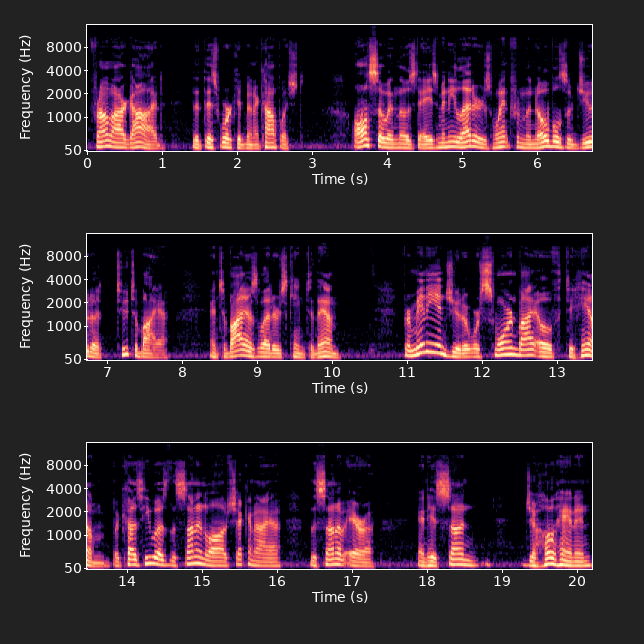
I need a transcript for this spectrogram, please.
from our God that this work had been accomplished. Also in those days many letters went from the nobles of Judah to Tobiah, and Tobiah's letters came to them. For many in Judah were sworn by oath to him, because he was the son in law of Shechaniah, the son of Arah, and his son Jehohanan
